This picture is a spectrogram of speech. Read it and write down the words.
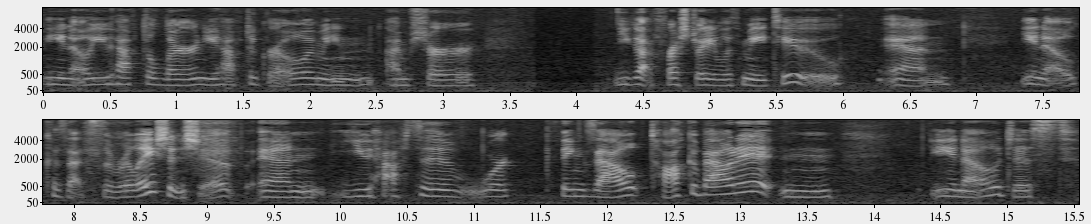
You know, you have to learn, you have to grow. I mean, I'm sure you got frustrated with me too. And, you know, because that's the relationship. And you have to work things out, talk about it, and, you know, just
